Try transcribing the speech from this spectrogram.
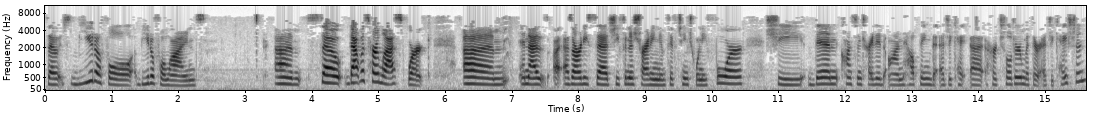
So it's beautiful, beautiful lines. Um, so that was her last work. Um, and as, as already said, she finished writing in 1524. She then concentrated on helping the educate, uh, her children with their education.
